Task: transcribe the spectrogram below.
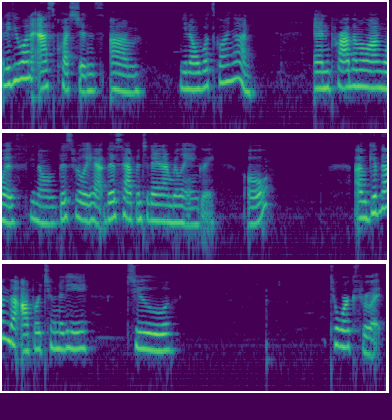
And if you want to ask questions, um, you know, what's going on? And prod them along with, you know, this really ha- this happened today and I'm really angry. Oh, um, give them the opportunity to to work through it.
